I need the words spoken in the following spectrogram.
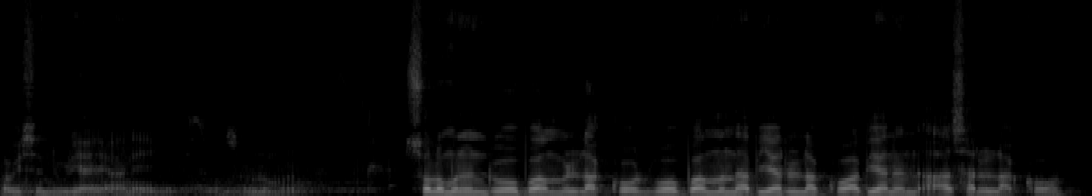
거기서 우리아의 아내 솔로몬 솔로몬은 루오보암을 낳고 루오보암은 아비야를 낳고 아비야는 아사를 낳고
